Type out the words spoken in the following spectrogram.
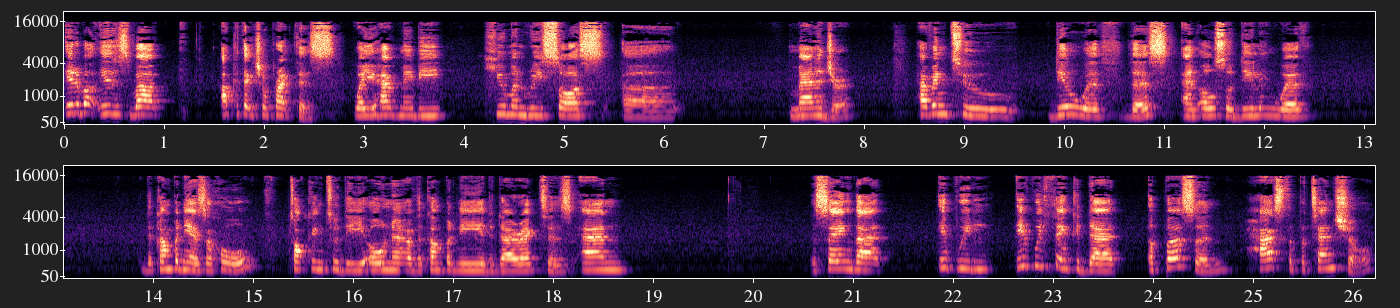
it about it is about architectural practice where you have maybe human resource uh, manager having to deal with this and also dealing with the company as a whole, talking to the owner of the company, the directors, and saying that if we if we think that a person has the potential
